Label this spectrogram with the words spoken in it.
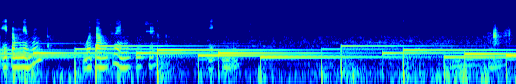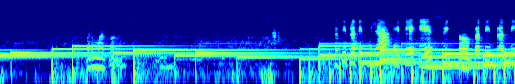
એ તમને હું બતાવું છું એનું શું છે. પૂજા એટલે કે પ્રતિ પ્રતિ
